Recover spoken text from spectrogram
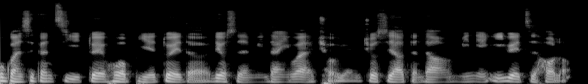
不管是跟自己队或别队的六十人名单以外的球员，就是要等到明年一月之后了。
